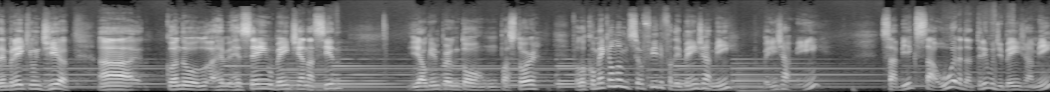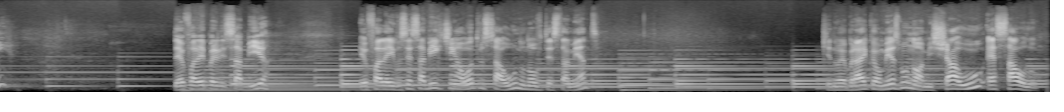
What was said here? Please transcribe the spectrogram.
Lembrei que um dia, ah, quando recém o bem tinha nascido, e alguém me perguntou, um pastor, falou: Como é que é o nome do seu filho? Eu falei: Benjamim. Benjamim? Sabia que Saul era da tribo de Benjamim? Daí eu falei para ele: Sabia. Eu falei: Você sabia que tinha outro Saul no Novo Testamento? que no hebraico é o mesmo nome. Shaul é Saulo.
